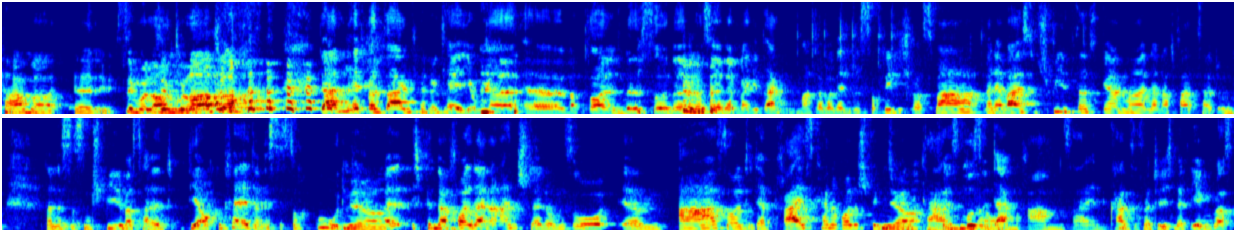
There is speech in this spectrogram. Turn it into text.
Farmer äh, Simulator. Dann hätte man sagen können, okay, Junge, äh, was soll denn das? So, ne? Du hast ja nicht mal Gedanken gemacht, aber wenn das doch wirklich was war, wenn er weiß, du spielst das gern mal in deiner Freizeit und dann ist es ein Spiel, was halt dir auch gefällt, dann ist das doch gut. Ja. Weil ich bin da voll deiner Einstellung. So, ähm, A, sollte der Preis keine Rolle spielen. Ich ja, meine, klar, es muss in deinem Rahmen sein. Du kannst jetzt natürlich nicht irgendwas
